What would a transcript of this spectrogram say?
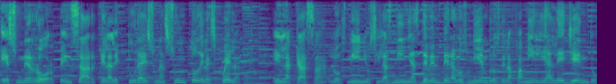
Es un error pensar que la lectura es un asunto de la escuela. En la casa, los niños y las niñas deben ver a los miembros de la familia leyendo.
